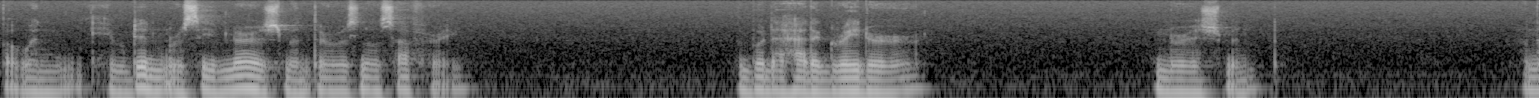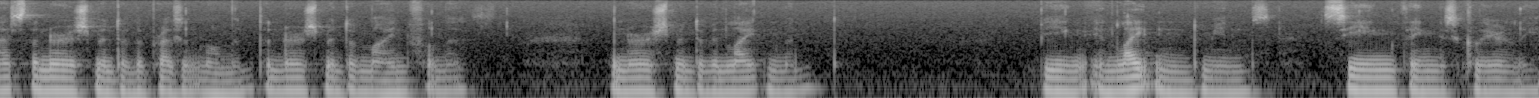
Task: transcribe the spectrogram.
but when he didn't receive nourishment, there was no suffering. The Buddha had a greater nourishment. And that's the nourishment of the present moment, the nourishment of mindfulness, the nourishment of enlightenment. Being enlightened means seeing things clearly.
